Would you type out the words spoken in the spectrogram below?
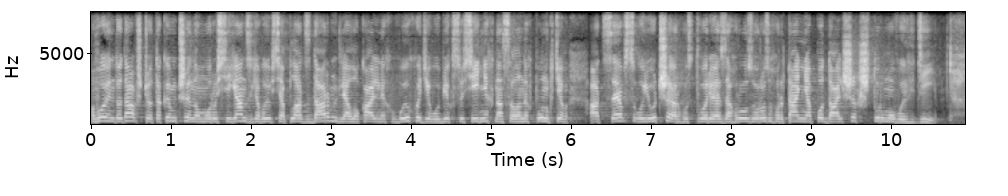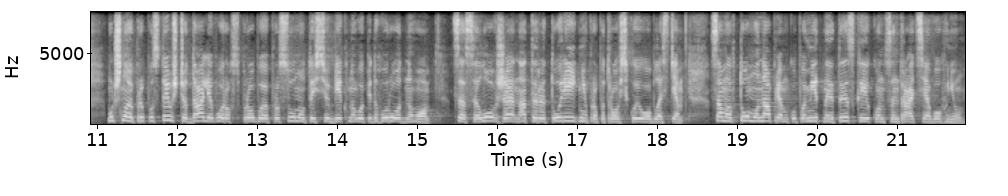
Воїн додав, що таким чином у росіян з'явився плацдарм для локальних виходів у бік сусідніх населених пунктів. А це в свою чергу створює загрозу розгортання подальших штурмових дій. Мучной припустив, що далі ворог спробує просунутись у бік Новопідгородного. Це село вже на території Дніпропетровської області. Саме в тому напрямку помітний тиск і концентрація вогню.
